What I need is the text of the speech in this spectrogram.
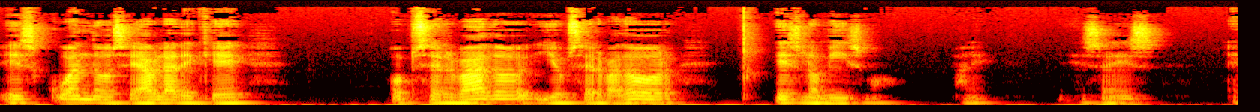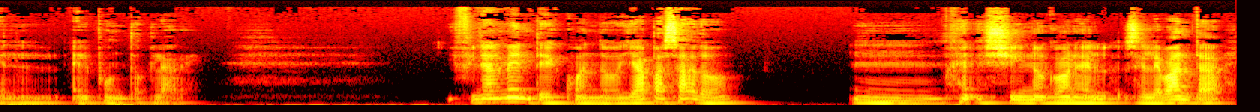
es cuando se habla de que observado y observador es lo mismo. ¿Vale? Ese es el, punto clave. Y finalmente, cuando ya ha pasado, mmm, se levanta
